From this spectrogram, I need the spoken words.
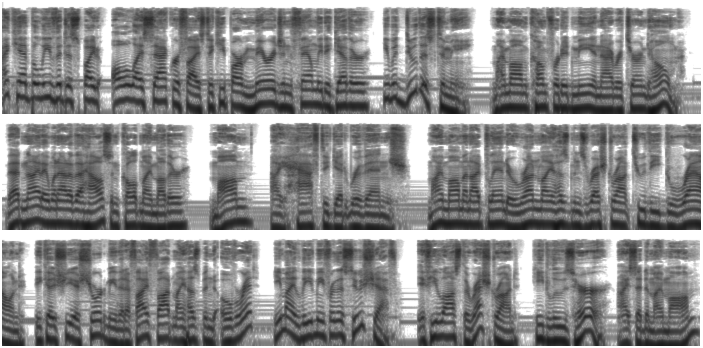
I can't believe that despite all I sacrificed to keep our marriage and family together, he would do this to me. My mom comforted me and I returned home. That night, I went out of the house and called my mother. Mom, I have to get revenge. My mom and I plan to run my husband's restaurant to the ground because she assured me that if I fought my husband over it, he might leave me for the sous chef. if he lost the restaurant, he'd lose her, I said to my mom.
